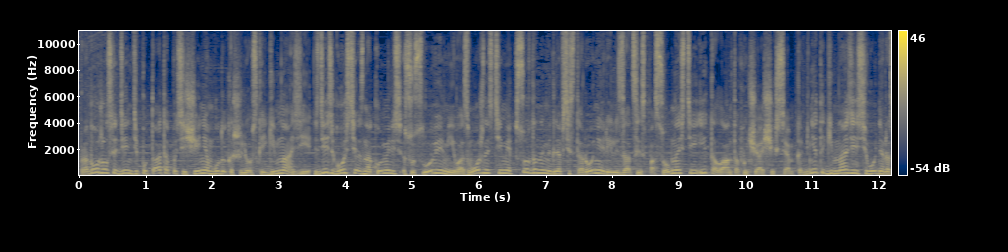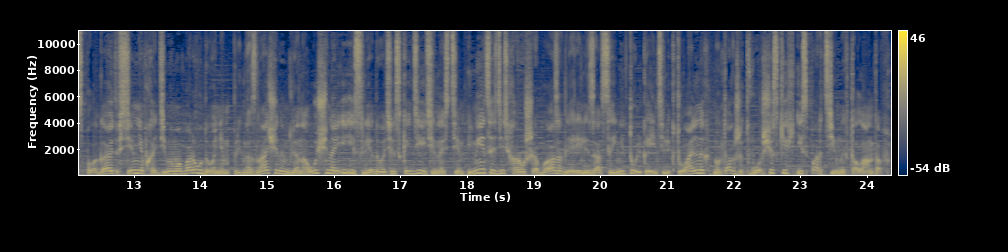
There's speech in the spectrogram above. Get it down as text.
Продолжился День депутата посещением Будокошелевской гимназии. Здесь гости ознакомились с условиями и возможностями, созданными для всесторонней реализации способностей и талантов учащихся. Кабинеты гимназии сегодня располагаются располагают всем необходимым оборудованием, предназначенным для научной и исследовательской деятельности. Имеется здесь хорошая база для реализации не только интеллектуальных, но также творческих и спортивных талантов.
